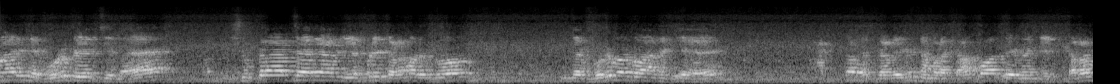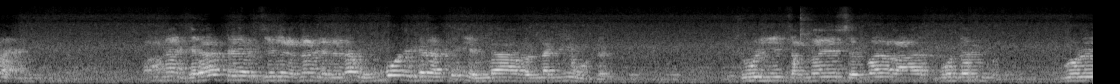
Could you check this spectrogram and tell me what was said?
மாதிரி இந்த குரு பயிற்சியில சுக்கராச்சாரியார் எப்படி கடமை இருக்கோ இந்த குரு பகவானுக்கு அத்தனை தடையும் நம்மளை காப்பாற்ற வேண்டிய கடமை. ஆனால் கிரக பெயர்ச்சியில் என்ன கேட்டீங்கன்னா ஒம்பது கிரகத்துக்கு எல்லா வல்லமையும் உண்டு. சூரியன் சந்திரன் செவ்வாய் ரா- புதன் குரு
